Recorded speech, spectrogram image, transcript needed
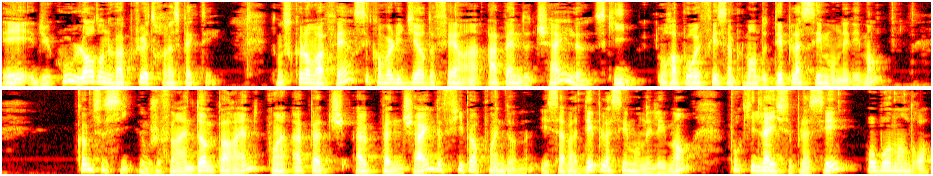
et du coup l'ordre ne va plus être respecté. Donc ce que l'on va faire, c'est qu'on va lui dire de faire un append child, ce qui aura pour effet simplement de déplacer mon élément comme ceci. Donc je ferai un DOM_PARENT.AppendChild fiber.dom et ça va déplacer mon élément pour qu'il aille se placer au bon endroit.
